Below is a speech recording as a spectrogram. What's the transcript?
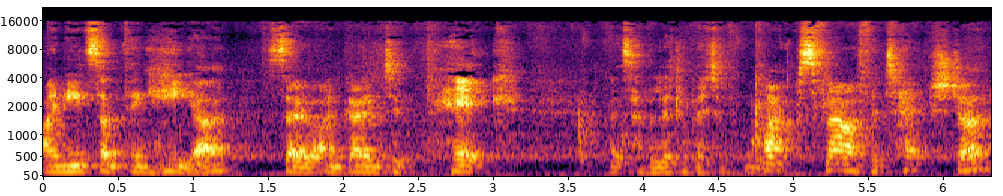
I need something here, so I'm going to pick, let's have a little bit of wax flower for texture.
